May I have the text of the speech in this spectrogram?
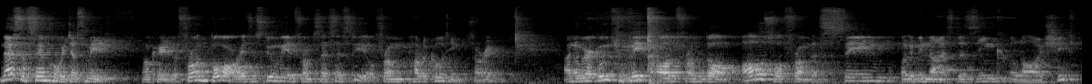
That's the sample we just made. Okay, the front door is still made from stainless steel, from powder coating, sorry. And we're going to make all the front door also from the same aluminized zinc alloy sheet.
